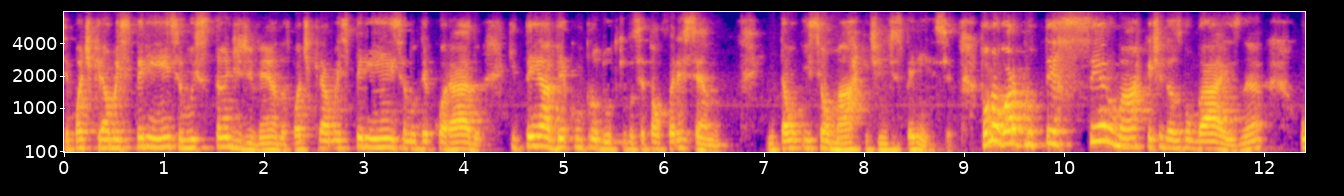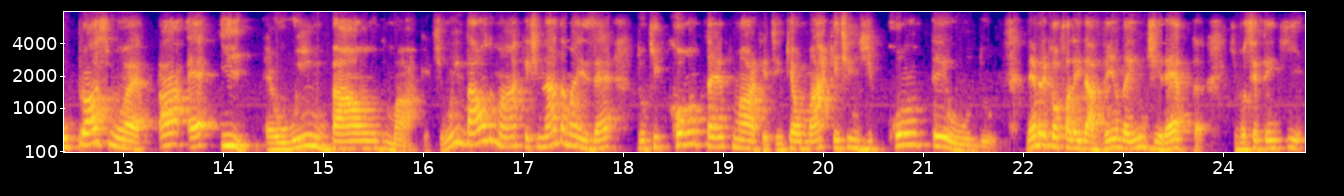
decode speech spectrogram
você pode criar uma experiência no stand de vendas, pode criar uma experiência no decorado que tem a ver com o produto que você está oferecendo. Então, isso é o marketing de experiência. Vamos agora para o terceiro marketing das vogais, né? O próximo é AEI, é o Inbound Marketing. O Inbound Marketing nada mais é do que Content Marketing, que é o marketing de conteúdo. Lembra que eu falei da venda indireta? Que você tem que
